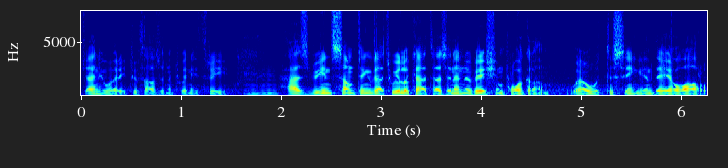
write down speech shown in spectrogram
January 2023, mm-hmm. has been something that we look at as an innovation program we're witnessing in the AOR.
